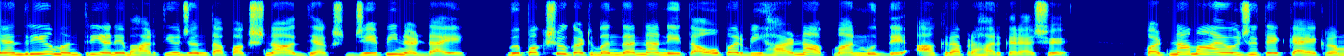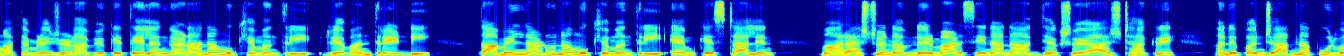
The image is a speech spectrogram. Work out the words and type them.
કેન્દ્રીય મંત્રી અને ભારતીય જનતા પક્ષના અધ્યક્ષ જેપી નડ્ડાએ વિપક્ષુ ગઠબંધનના નેતાઓ પર બિહારના અપમાન મુદ્દે આકરા પ્રહાર કર્યા છે. પટનામાં આયોજિત એક કાર્યક્રમમાં તેમણે જણાવ્યું કે તેલંગાણાના મુખ્યમંત્રી રેવંત રેડ્ડી, તામિલનાડુના મુખ્યમંત્રી એમ કે સ્ટાલિન, મહારાષ્ટ્ર નવનિર્માણ સેનાના અધ્યક્ષ યાજ ઠાકરે અને પંજાબના પૂર્વ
